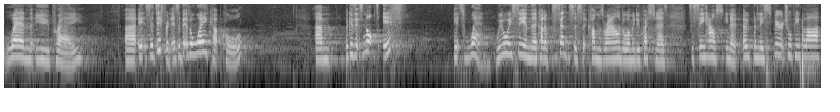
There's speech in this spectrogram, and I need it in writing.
when you pray, uh, it's a different, it's a bit of a wake up call um, because it's not if, it's when. We always see in the kind of census that comes around or when we do questionnaires to see how you know, openly spiritual people are,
